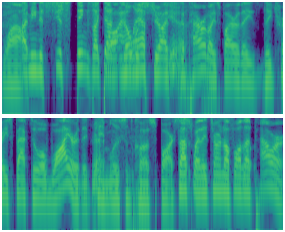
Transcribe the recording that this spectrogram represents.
Wow. I mean, it's just things like that. Well, and No one- last year, I think yeah. the Paradise Fire they they traced back to a wire that came loose and caused sparks. That's why they turned off all that power.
